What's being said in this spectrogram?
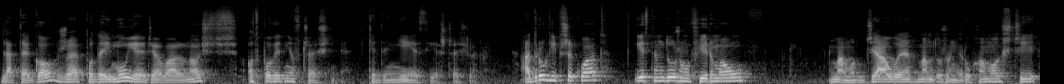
dlatego że podejmuję działalność odpowiednio wcześnie, kiedy nie jest jeszcze źle. A drugi przykład, jestem dużą firmą, mam oddziały, mam dużo nieruchomości,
